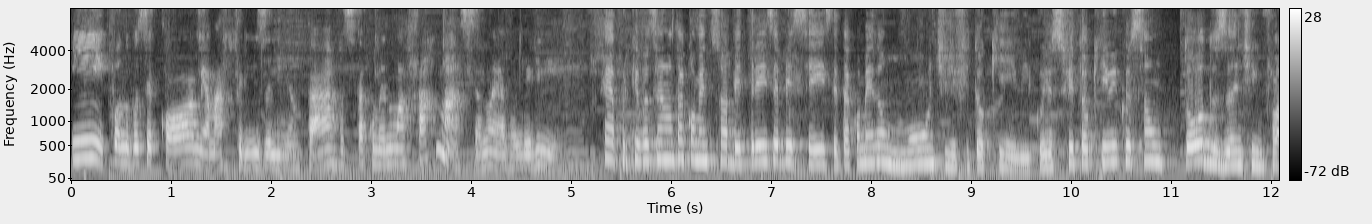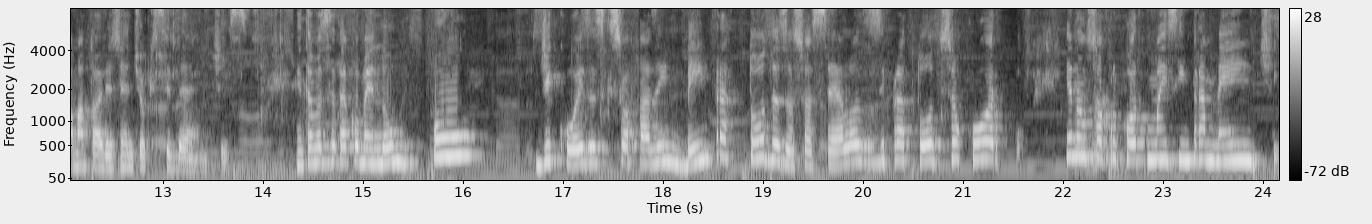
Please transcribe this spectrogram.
E quando você come a matriz alimentar, você está comendo uma farmácia, não é, Vanderly? É, porque você não está comendo só B3 e B6, você está comendo um monte de fitoquímico. E os fitoquímicos são todos anti-inflamatórios e antioxidantes. Então você está comendo um pool de coisas que só fazem bem para todas as suas células e para todo o seu corpo. E não só para o corpo, mas sim para a mente.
